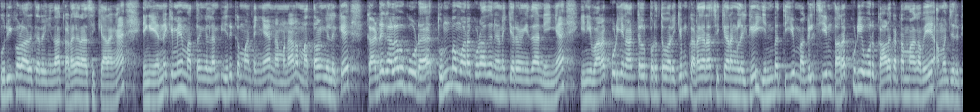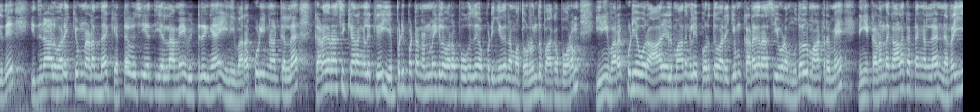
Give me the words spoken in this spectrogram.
குறிக்கோளாக இருக்கிறவங்க தான் கடகராசிக்காரங்க. நீங்கள் என்றைக்குமே மற்றவங்க நம்பி இருக்க மாட்டீங்க. நம்மளால் மற்றவங்களுக்கு கடுகளவு கூட துன்பம் வரக்கூடாதுன்னு நினைக்கிறவங்க தான் நீங்கள் இனி வரக்கூடிய நாட்கள் பொறுத்த வரைக்கும் கடகராசிக்காரங்களுக்கு இன்பத்தையும் மகிழ்ச்சியும் தரக்கூடிய ஒரு காலகட்டமாகவே அமைஞ்சிருக்குது. இது நாள் வரைக்கும் நடந்த கெட்ட விஷயத்தை எல்லாமே விட்டுருங்க. இனி வரக்கூடிய நாட்களில் கடகராசிக்காரங்களுக்கு எப்படிப்பட்ட நன்மைகள் வரப்போகுது அப்படிங்கிறத நம்ம தொடர்ந்து பார்க்க போகிறோம் இனி வரக்கூடிய ஒரு ஆறு ஏழு மாதங்களை பொறுத்த வரைக்கும் கடகராசியோட முதல் மாற்றமே நீங்கள் கடந்த காலகட்டங்களில் நிறைய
